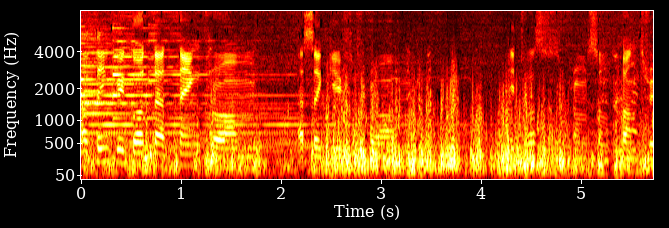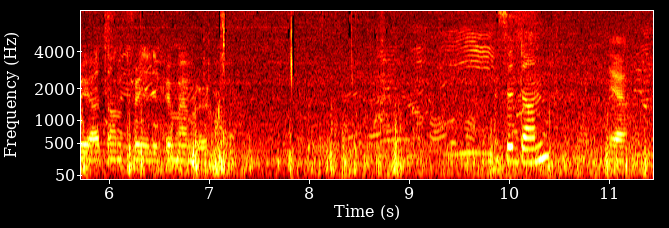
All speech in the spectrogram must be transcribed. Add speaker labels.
Speaker 1: I think we got that thing from as a gift from. It was from some country. I don't really remember.
Speaker 2: Is it done?
Speaker 1: Yeah.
